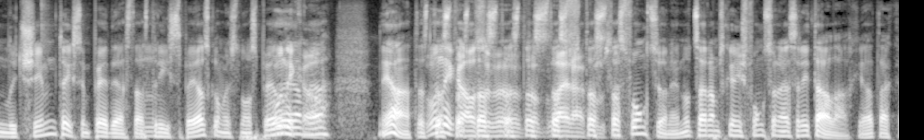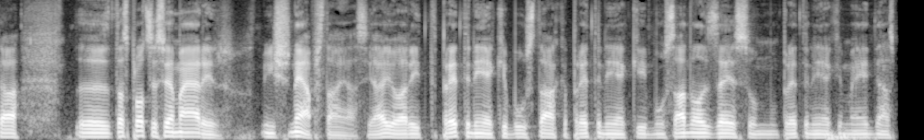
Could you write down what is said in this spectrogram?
un līdz šim, teiksim, pēdējās tās trīs spēles, ko mēs nospēlējām, jā, jā, tas, tas, tas, tas, tas, tas, tas, tas, tas funkcionē. Nu, cerams, ka viņš funkcionēs arī tālāk. Jā, tā kā, eh, tas process vienmēr ir. Viņš neapstājās, jā, jo arī pretinieki būs tā, ka pretinieki mūs analizēs un pretinieki mēģinās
